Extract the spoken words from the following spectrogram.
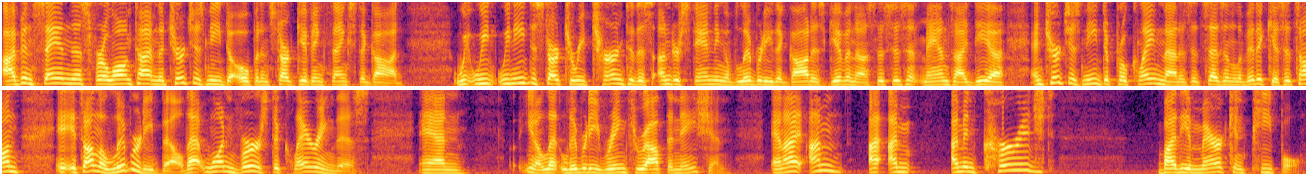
I've been saying this for a long time. The churches need to open and start giving thanks to God. We, we, we need to start to return to this understanding of liberty that God has given us. This isn't man's idea. And churches need to proclaim that, as it says in Leviticus. It's on, it's on the Liberty Bell, that one verse declaring this. And, you know, let liberty ring throughout the nation. And I, I'm, I, I'm, I'm encouraged by the American people.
